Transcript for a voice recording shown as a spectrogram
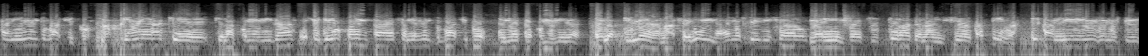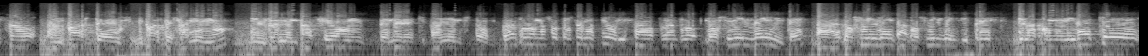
saneamiento básico. La primera que, que la comunidad se dio cuenta de saneamiento básico en nuestra comunidad. Es la primera. La segunda, hemos utilizado la infraestructura de la institución educativa y también hemos utilizado en parte, en parte salud, ¿no? Implementación, tener equipamientos, todo. Por ejemplo, nosotros hemos priorizado, por ejemplo, 2020 a 2020 a 2023 que la comunidad que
